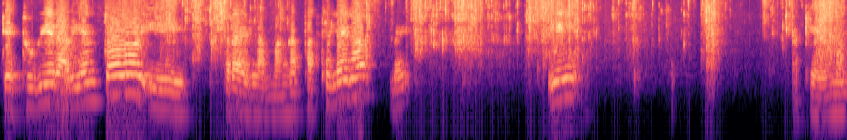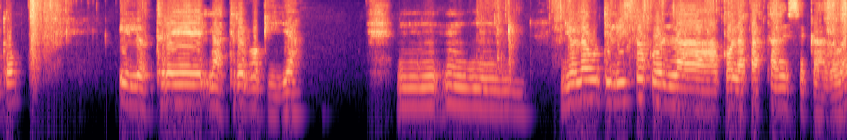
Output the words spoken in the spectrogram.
que estuviera bien todo y traer las mangas pasteleras ¿veis? y aquí hay un montón. Y los tres las tres boquillas yo la utilizo con la, con la pasta de secado ¿eh?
